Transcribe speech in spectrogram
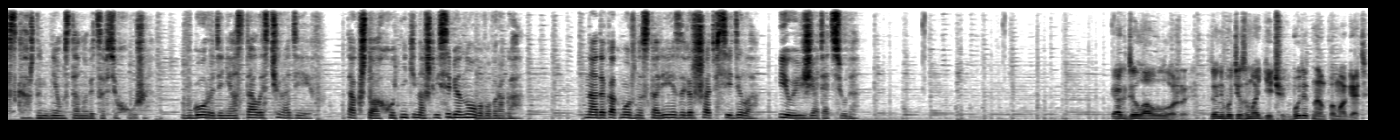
С каждым днем становится все хуже. В городе не осталось чародеев, так что охотники нашли себе нового врага. Надо как можно скорее завершать все дела и уезжать отсюда. Как дела у ложи? Кто-нибудь из магичек будет нам помогать?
